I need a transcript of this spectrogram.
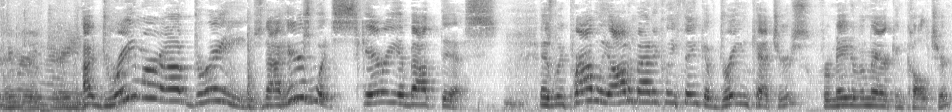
Dreamer of dreams. A dreamer of dreams. Now, here's what's scary about this: is we probably automatically think of dream catchers from Native American culture.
